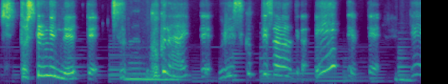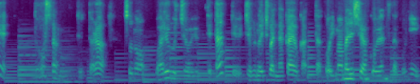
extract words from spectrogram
嫉妬してんねんでってすっごくない？って嬉しくってさってかえ？ー、って言ってでどうしたの？って言ったらその悪口を言ってたっていう自分の一番仲良かった子今まで主役をやってた子に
